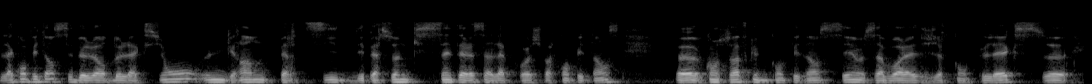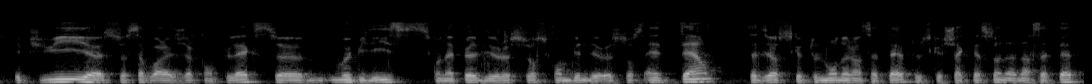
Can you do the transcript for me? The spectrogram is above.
la compétence, c'est de l'ordre de l'action. Une grande partie des personnes qui s'intéressent à l'approche par compétence euh, conçoivent qu'une compétence, c'est un savoir-agir complexe. Euh, et puis, euh, ce savoir-agir complexe euh, mobilise ce qu'on appelle des ressources, combine des ressources internes c'est-à-dire ce que tout le monde a dans sa tête ou ce que chaque personne a dans sa tête,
